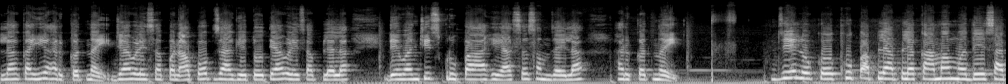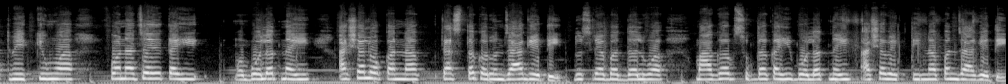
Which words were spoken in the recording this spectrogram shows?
ला काही हरकत नाही. ज्यावेळेस आपण आपोआप जाग येतो त्यावेळेस आपल्याला देवांचीच कृपा आहे असं समजायला हरकत नाही. जे लोक खूप आपल्या आपल्या कामामध्ये सात्विक किंवा कोणाचं काही बोलत नाही अशा लोकांना जास्त करून जाग येते. दुसऱ्याबद्दल व मागं सुद्धा काही बोलत नाही अशा व्यक्तींना पण जाग येते.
